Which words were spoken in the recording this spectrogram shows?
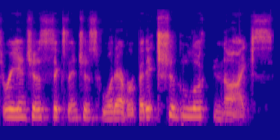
three inches, six inches, whatever, but it should look nice.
